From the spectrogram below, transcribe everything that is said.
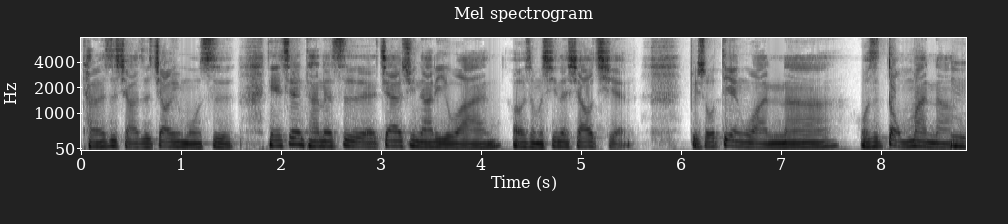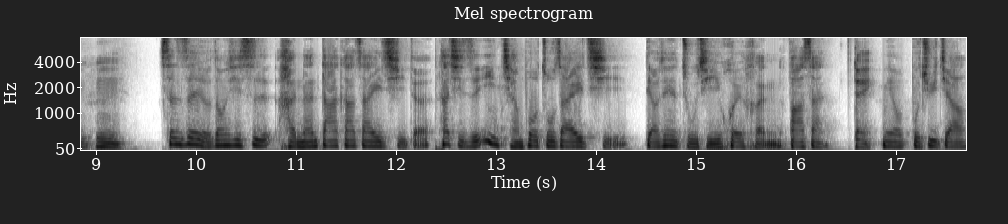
谈论是小孩子教育模式。年轻人谈的是家要去哪里玩，或有什么新的消遣，比如说电玩呐、啊，或是动漫呐、啊。嗯嗯，甚至有东西是很难搭嘎在一起的。他其实硬强迫坐在一起聊天的主题会很发散，对，没有不聚焦。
